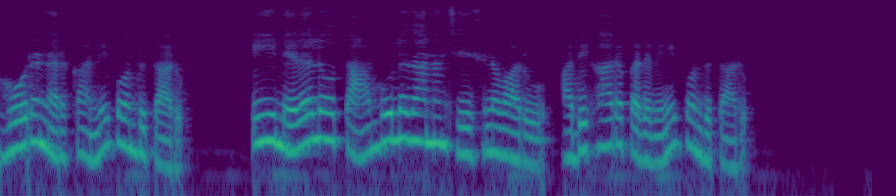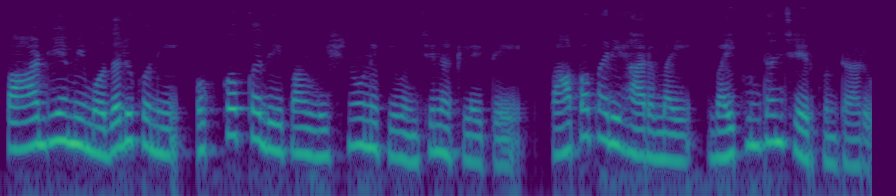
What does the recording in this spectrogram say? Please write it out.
ఘోర నరకాన్ని పొందుతారు. ఈ నెలలో తాంబూలదానం చేసిన వారు అధికార పదవిని పొందుతారు. పాడ్యమి మొదలుకొని ఒక్కొక్క దీపం విష్ణువునికి ఉంచినట్లయితే పాప పరిహారమై వైకుంఠం చేరుకుంటారు.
